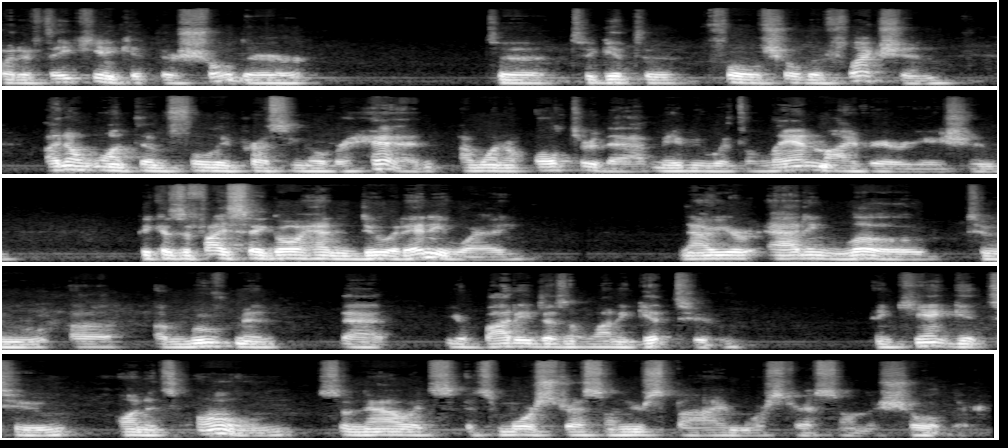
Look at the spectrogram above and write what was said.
but if they can't get their shoulder to to get to full shoulder flexion, I don't want them fully pressing overhead. I want to alter that maybe with a landmine variation, because if I say go ahead and do it anyway, now you're adding load to a, a movement that your body doesn't want to get to and can't get to on its own. So now it's it's more stress on your spine, more stress on the shoulder.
